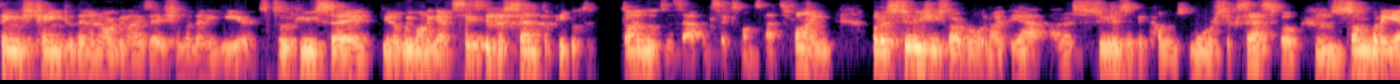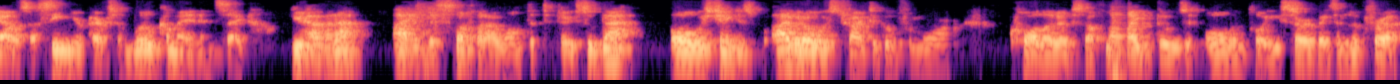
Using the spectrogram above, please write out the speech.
things change within an organization within a year. So if you say, you know, we want to get 60% of people to download this app in six months. That's fine. But as soon as you start rolling out the app and as soon as it becomes more successful, Mm. somebody else, a senior person, will come in and say, You have an app. I have this stuff that I wanted to do. So that always changes. I would always try to go for more qualitative stuff like those all employee surveys and look for a,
